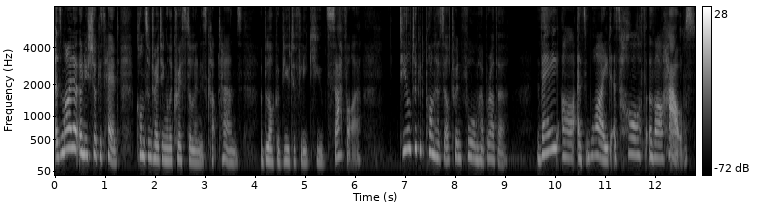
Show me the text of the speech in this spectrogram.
As Milo only shook his head, concentrating on the crystal in his cupped hands, a block of beautifully cubed sapphire, Teal took it upon herself to inform her brother. They are as wide as half of our house,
